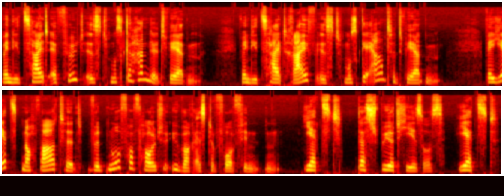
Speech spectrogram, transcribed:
Wenn die Zeit erfüllt ist, muss gehandelt werden. Wenn die Zeit reif ist, muss geerntet werden. Wer jetzt noch wartet, wird nur verfaulte Überreste vorfinden. Jetzt, das spürt Jesus, jetzt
